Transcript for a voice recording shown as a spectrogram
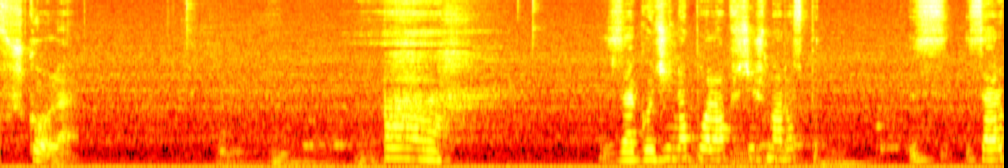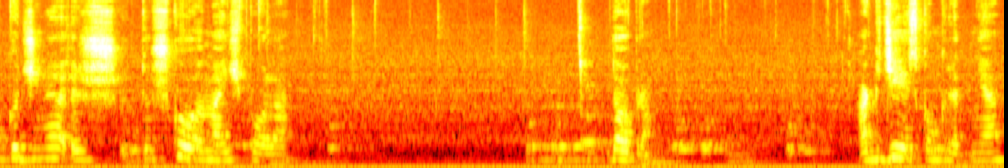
w szkole. Ach. Za godzinę pola przecież ma rozpo... Z, za godzinę sz, do szkoły ma iść pola. Dobra. A gdzie jest konkretnie?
